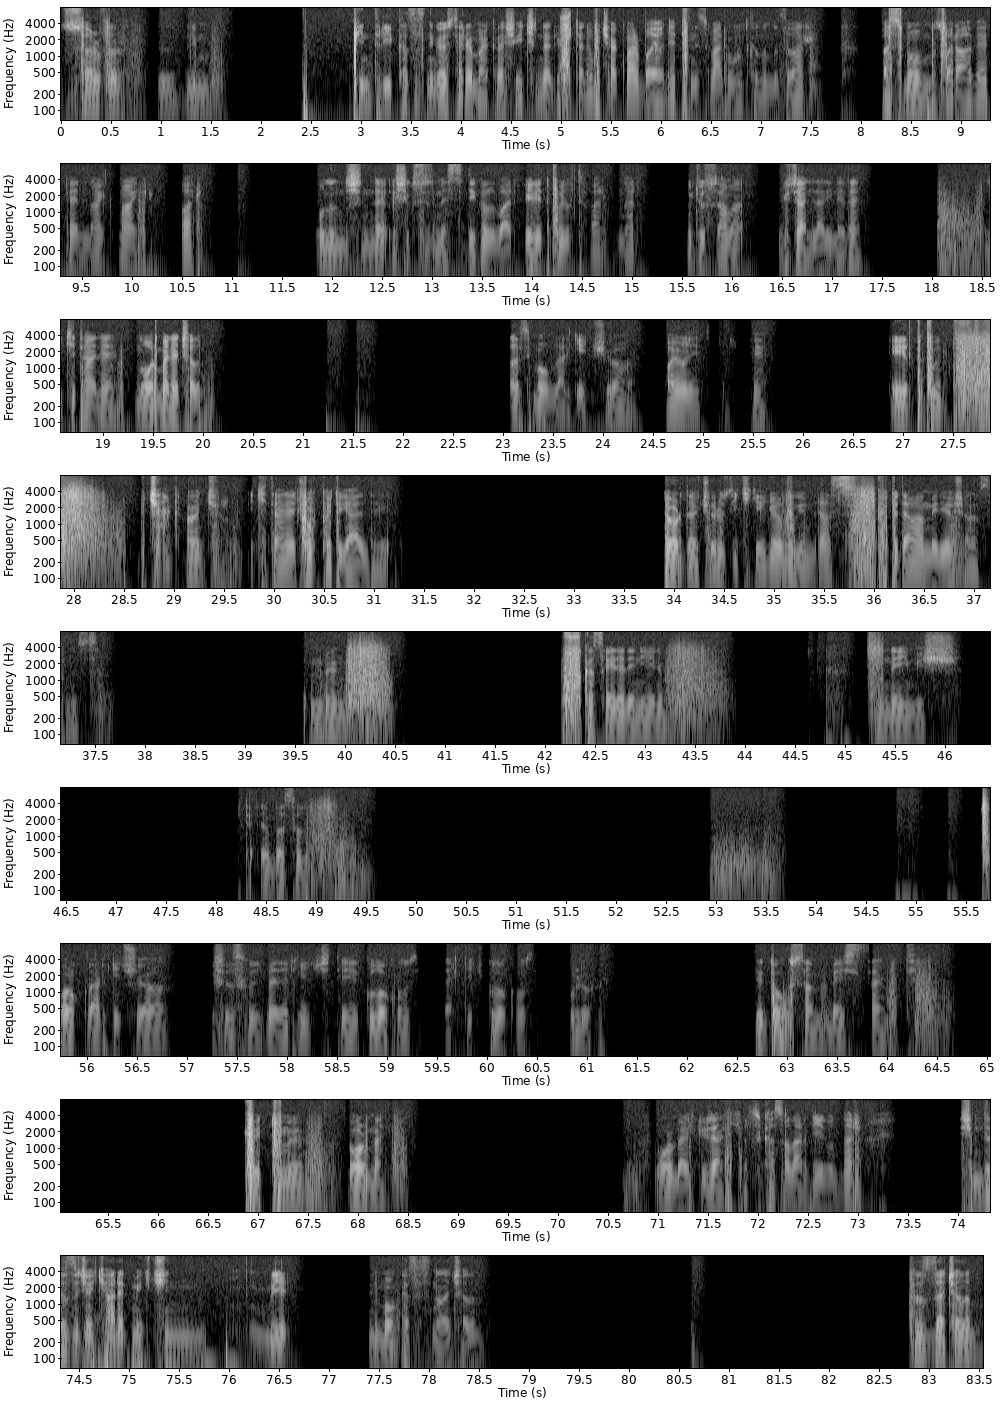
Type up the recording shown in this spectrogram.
Surfer Lim Pin Tree kasasını gösterelim arkadaşlar. İçinden 3 tane bıçak var. Bayonetimiz var. Vulkanımız var. Asimov'umuz var. AWP, Nightmare var. Bunun dışında ışık süzmesi Deagle var. Elite Build var. Bunlar ucuz ama güzeller yine de. İki tane normal açalım. Asimov'lar geçiyor. Bayonet geçti. Elite Build. Bıçak Anchor. İki tane çok kötü geldi. Dördü açıyoruz. iki geliyor bugün biraz. Kötü devam ediyor şansımız. Hemen şu kasayı da deneyelim. Bu neymiş? Bir tane basalım. Torklar geçiyor. Işıl süzmeleri geçti. Glock 18'ler geç. Glock 18 Blue. Bir 95 cent. Kötü mü? Normal. Normal güzel kas- kasalar değil bunlar. Şimdi hızlıca kar etmek için bir limon kasasından açalım. Hızlı açalım.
